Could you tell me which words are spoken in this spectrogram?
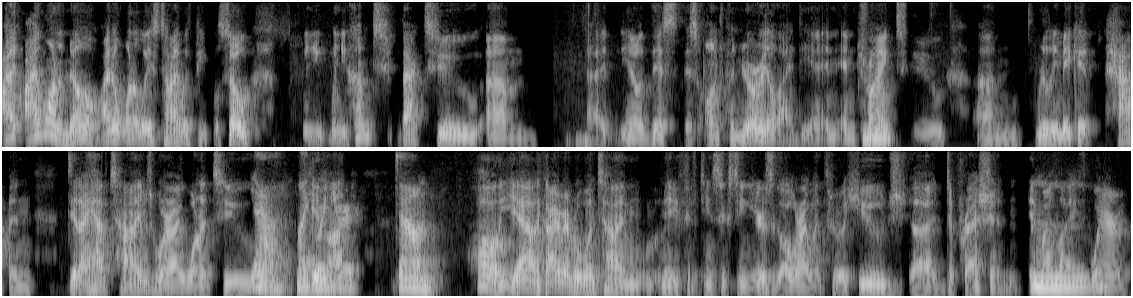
I I want to know. I don't want to waste time with people. So when you when you come to, back to um, uh, you know this this entrepreneurial idea and and trying mm. to um, really make it happen, did I have times where I wanted to yeah like where you're down Oh yeah, like I remember one time maybe 15 16 years ago where I went through a huge uh, depression in mm. my life mm. where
